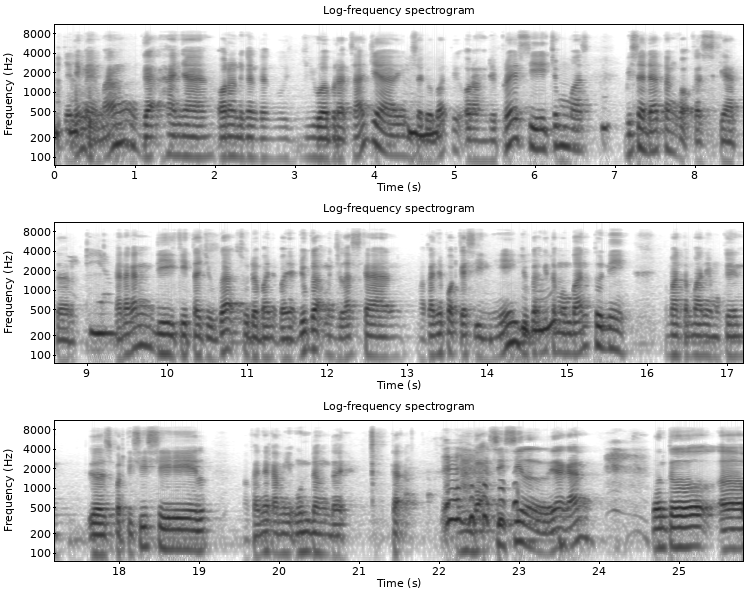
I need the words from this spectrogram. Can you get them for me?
Jadi memang nggak hanya orang dengan gangguan jiwa berat saja yang bisa diobati, orang depresi, cemas bisa datang kok ke psikiater. iya Karena kan di kita juga sudah banyak-banyak juga menjelaskan. Makanya podcast ini juga Mhm. kita membantu nih teman-teman yang mungkin eh, seperti Sisil. Makanya kami undang deh Kak Mbak Sisil ya kan untuk eh,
